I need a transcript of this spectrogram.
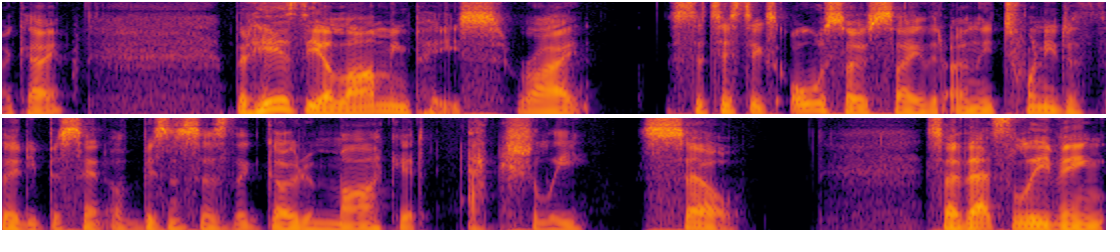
Okay. But here's the alarming piece, right? Statistics also say that only 20 to 30% of businesses that go to market actually sell. So that's leaving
